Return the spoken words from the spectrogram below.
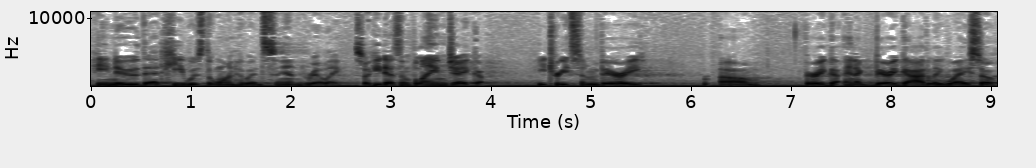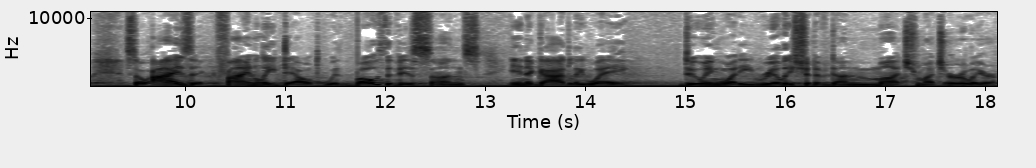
He knew that he was the one who had sinned, really. So he doesn't blame Jacob. He treats him very um, very in a very godly way. So, so Isaac finally dealt with both of his sons in a godly way, doing what he really should have done much, much earlier.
